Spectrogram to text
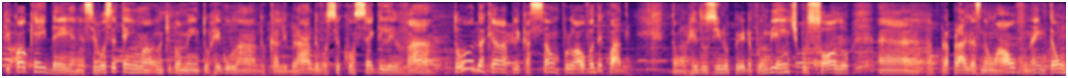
Que qual que é a ideia, né? Se você tem uma, um equipamento regulado, calibrado, você consegue levar toda aquela aplicação para o alvo adequado. Então, reduzindo perda para o ambiente, para o solo, é, para pragas não alvo, né? Então,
